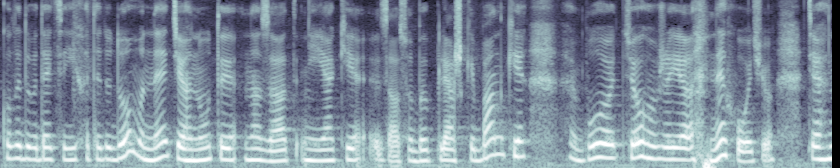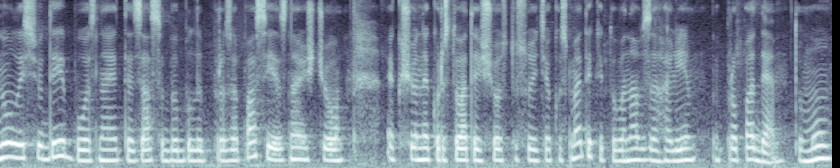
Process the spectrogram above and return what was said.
коли доведеться їхати додому, не тягнути назад ніякі засоби, пляшки, банки, бо цього вже я не хочу. Тягнули сюди, бо знаєте, засоби були про запаси. Я знаю, що якщо не користуватися, що стосується косметики, то вона взагалі пропаде. Тому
